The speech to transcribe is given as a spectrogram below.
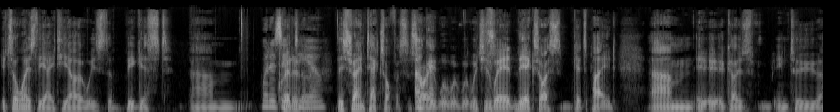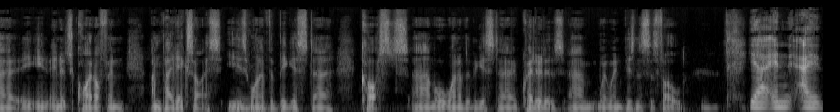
it's always the ATO is the biggest um, what is creditor, ATO? The Australian Tax Office, sorry, Okay. w- w- which is where the excise gets paid. Um, it, it goes into, uh, in, and it's quite often unpaid excise is one of the biggest uh, costs um, or one of the biggest uh, creditors um, when, when businesses fold. Yeah, and I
